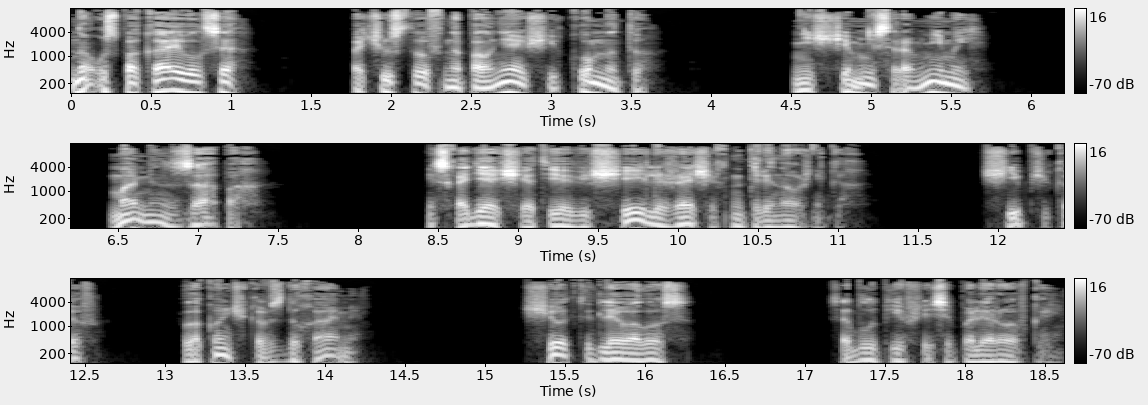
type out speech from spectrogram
Но успокаивался, почувствовав наполняющий комнату ни с чем не сравнимый мамин запах, исходящий от ее вещей, лежащих на треножниках. Щипчиков, флакончиков с духами, щетки для волос с облупившейся полировкой.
